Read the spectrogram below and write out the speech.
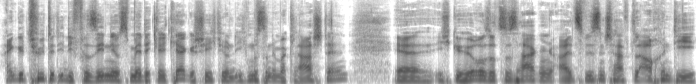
eingetütet in die Fresenius Medical Care Geschichte und ich muss dann immer klarstellen, äh, ich gehöre sozusagen als Wissenschaftler auch in die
